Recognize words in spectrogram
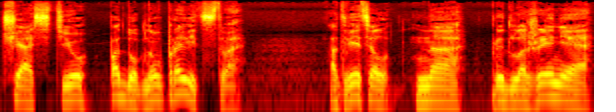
частью подобного правительства, ответил на предложение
